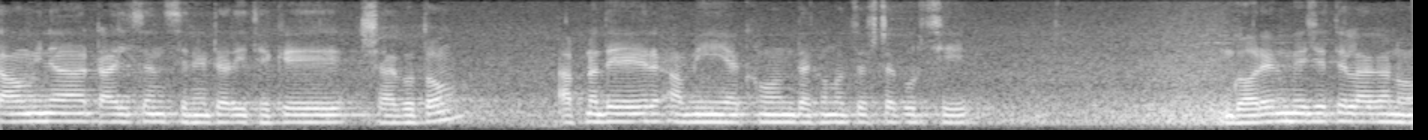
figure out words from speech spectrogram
তাওমিনা টাইলস অ্যান্ড স্যানিটারি থেকে স্বাগতম। আপনাদের আমি এখন দেখানোর চেষ্টা করছি ঘরের মেঝেতে লাগানো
